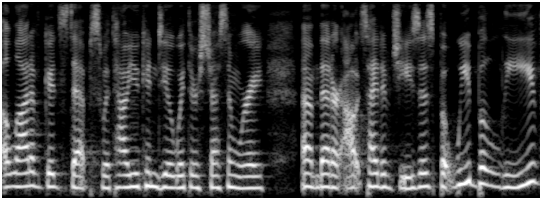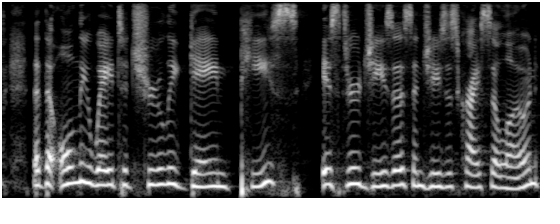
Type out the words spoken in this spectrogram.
a lot of good steps with how you can deal with your stress and worry um, that are outside of Jesus. But we believe that the only way to truly gain peace is through Jesus and Jesus Christ alone.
